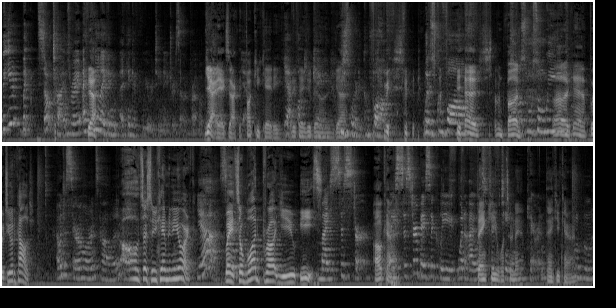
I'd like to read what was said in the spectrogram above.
but you, but sometimes, right? I Yeah. feel like, in, I think if we were teenagers, I would probably. Yeah, yeah, exactly. Yeah. Fuck you, Katie. Yeah, what do you fuck think you, you're doing? Katie. Yeah. We just wanted to goof off. what is goof off? yeah, just having fun. Let's some weed. Oh, yeah. Where'd you go to college? I went to Sarah Lawrence College. Oh, so, so you came to New York. Yeah. Wait, so what brought you east? my sister. Okay. My sister basically, when I was Thank you. 15, What's her name? Karen. Thank you, Karen. Mhm.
